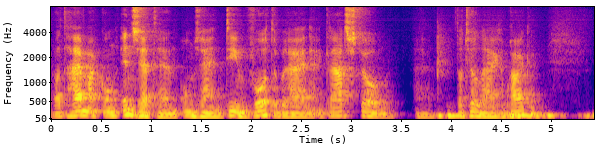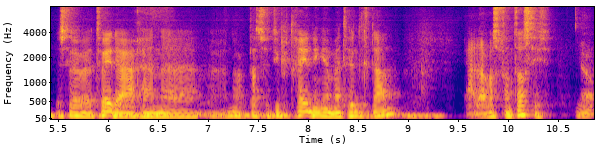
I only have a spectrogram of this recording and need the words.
wat hij maar kon inzetten om zijn team voor te bereiden en klaar te stomen, dat wilde hij gebruiken. Dus we hebben twee dagen nou, dat soort type trainingen met hun gedaan. Ja, dat was fantastisch. Ja.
